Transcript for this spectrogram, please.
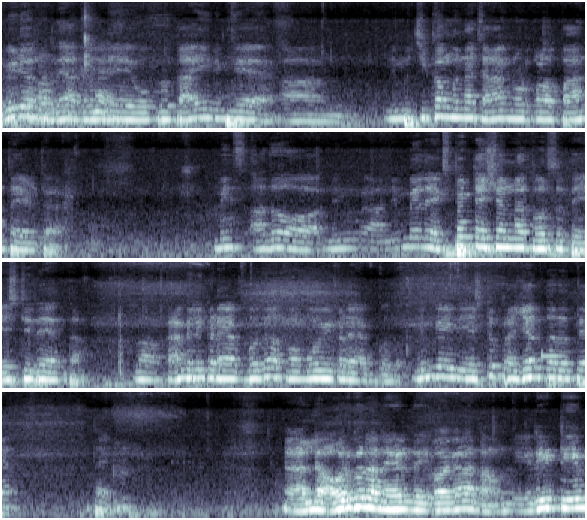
ಒಂದು ವಿಡಿಯೋ ನೋಡಿದೆ. ಅದರಲ್ಲಿ ಒಬ್ರು ತಾಯಿ ನಿಮ್ಗೆ ನಿಮ್ಮ ಚಿಕ್ಕಮ್ಮನ್ನ ಚೆನ್ನಾಗಿ ನೋಡ್ಕೊಳಪ್ಪ ಅಂತ ಹೇಳ್ತಾರೆ. ಮೀನ್ಸ್ ಅದು ನಿಮ್ಮ ನಿಮ್ಮ ಮೇಲೆ ಎಕ್ಸ್ಪೆಕ್ಟೇಷನ್ ತೋರಿಸುತ್ತೆ ಎಷ್ಟಿದೆ ಅಂತ. ಫ್ಯಾಮಿಲಿ ಕಡೆ ಆಗ್ಬೋದು ಅಥವಾ ಮೂವಿ ಕಡೆ ಆಗ್ಬೋದು. ನಿಮ್ಗೆ ಇದು ಎಷ್ಟು ಪ್ರೆಷರ್ ಬರುತ್ತೆ ಅಂತ ಅಲ್ಲಿ ಅವ್ರಿಗೂ ನಾನು ಹೇಳ್ದೆ ಇವಾಗ ನಮ್ ಇಡೀ ಟೀಮ್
